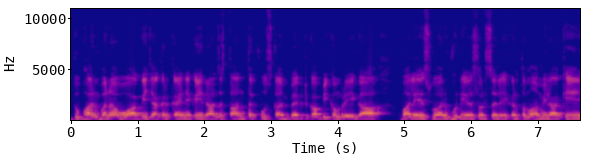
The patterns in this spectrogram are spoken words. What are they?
तूफ़ान बना, वो आगे जाकर कहीं ना कहीं राजस्थान तक उसका इम्पैक्ट काफ़ी कम रहेगा। बालेश्वर, भुवनेश्वर से लेकर तमाम इलाके,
